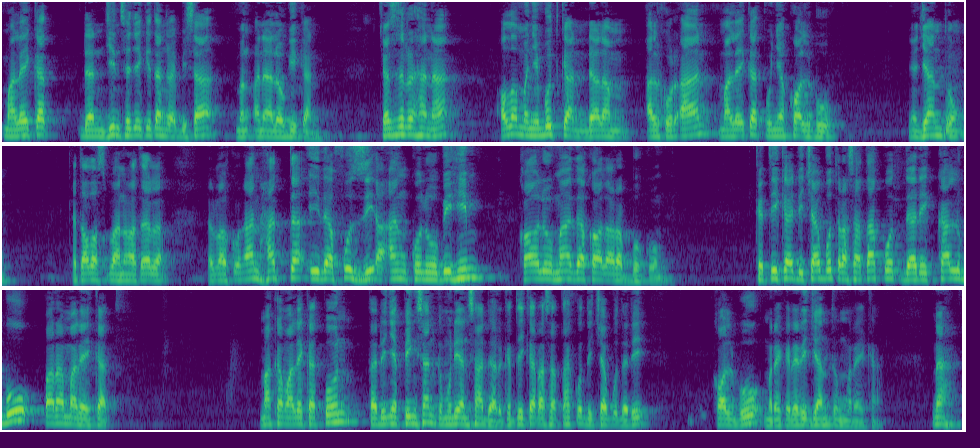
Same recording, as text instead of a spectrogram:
malaikat dan jin saja kita nggak bisa menganalogikan. Contoh sederhana, Allah menyebutkan dalam Al-Qur'an malaikat punya kolbu, ya jantung. Kata Allah Subhanahu wa taala dalam Al-Qur'an hatta idza fuzzi'a an qulubihim qalu madza qala rabbukum. Ketika dicabut rasa takut dari kalbu para malaikat. Maka malaikat pun tadinya pingsan kemudian sadar ketika rasa takut dicabut dari kalbu mereka dari jantung mereka. Nah,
